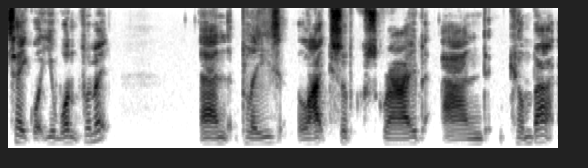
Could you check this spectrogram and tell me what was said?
take what you want from it, and please like, subscribe, and come back.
